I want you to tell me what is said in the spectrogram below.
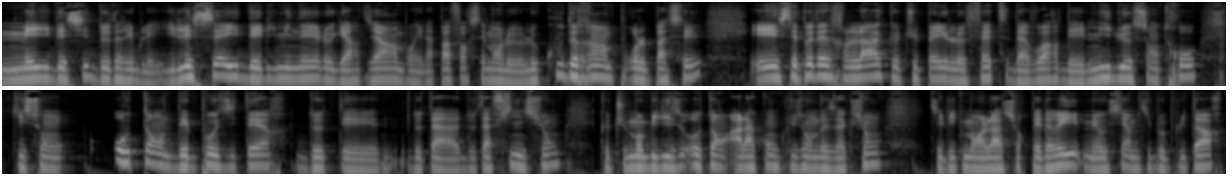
mais il décide de dribbler. Il essaye d'éliminer le gardien. Bon, il n'a pas forcément le, coup de rein pour le passer. Et c'est peut-être là que tu payes le fait d'avoir des milieux centraux qui sont autant dépositaires de, ta, finition, que tu mobilises autant à la conclusion des actions. Typiquement là sur Pedri, mais aussi un petit peu plus tard.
